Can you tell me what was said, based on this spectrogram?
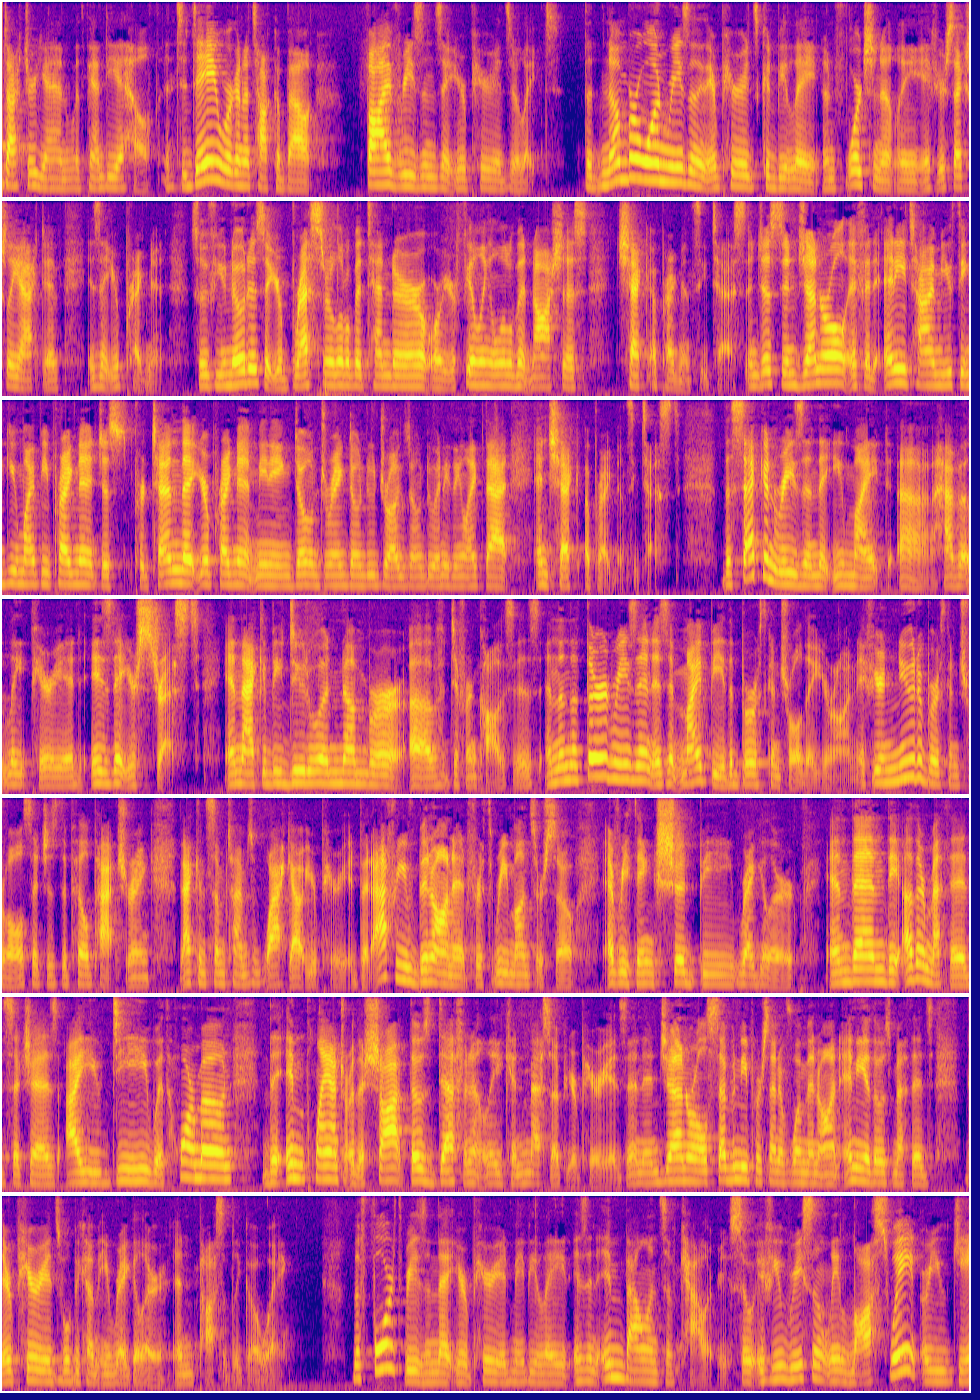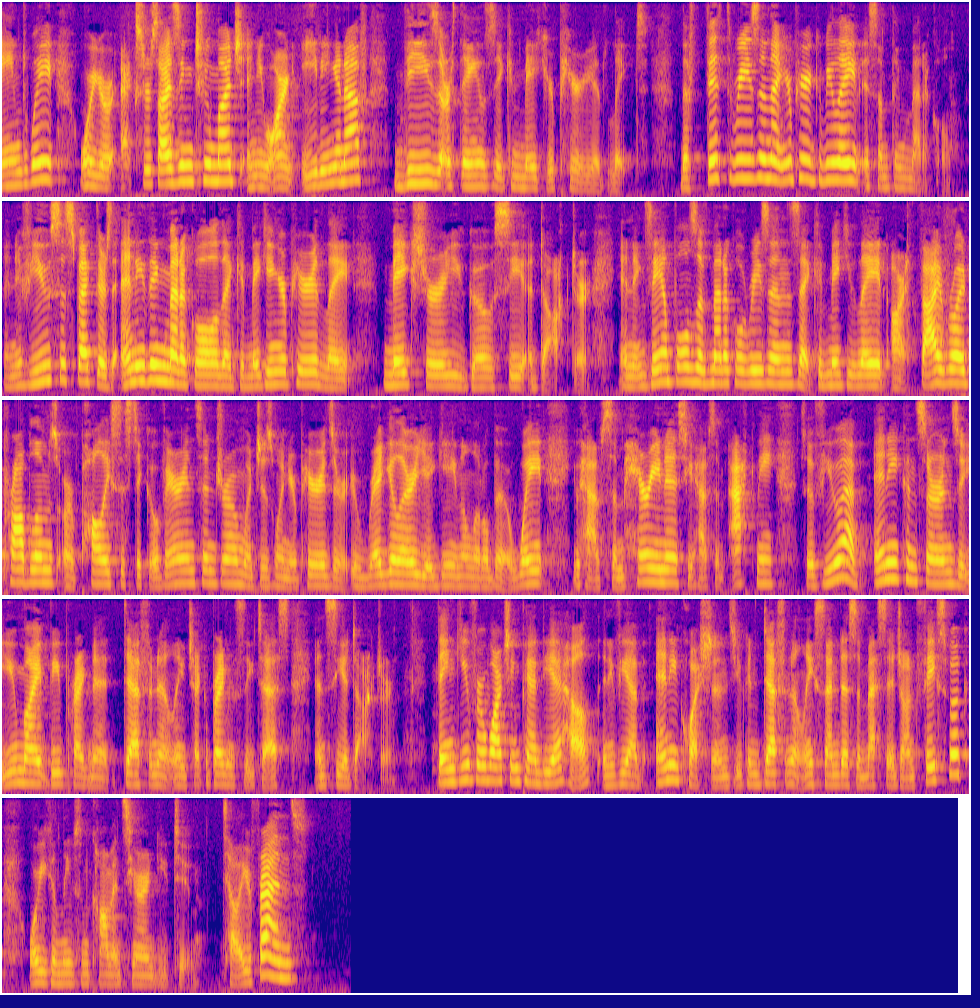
Dr. Yen with Pandia Health, and today we're going to talk about five reasons that your periods are late. The number one reason that your periods could be late, unfortunately, if you're sexually active, is that you're pregnant. So if you notice that your breasts are a little bit tender or you're feeling a little bit nauseous, check a pregnancy test. And just in general, if at any time you think you might be pregnant, just pretend that you're pregnant, meaning don't drink, don't do drugs, don't do anything like that, and check a pregnancy test. The second reason that you might uh, have a late period is that you're stressed, and that could be due to a number of different causes. And then the third reason is it might be the birth control that you're on. If you're new to birth control, such as the pill patch ring, that can sometimes whack out your period. But after you've been on it for three months or so, everything should be regular. And then the other methods, such as IUD with hormone, the implant, or the shot, those definitely can mess up your periods. And in general, 70% of women on any of those methods, their periods will become irregular and possibly go away. The fourth reason that your period may be late is an imbalance of calories. So, if you recently lost weight or you gained weight or you're exercising too much and you aren't eating enough, these are things that can make your period late. The fifth reason that your period could be late is something medical. And if you suspect there's anything medical that could making your period late, make sure you go see a doctor. And examples of medical reasons that could make you late are thyroid problems or polycystic ovarian syndrome, which is when your periods are irregular, you gain a little bit of weight, you have some hairiness, you have some acne. So if you have any concerns that you might be pregnant, definitely check a pregnancy test and see a doctor. Thank you for watching Pandia Health. And if you have any questions, you can definitely send us a message on Facebook or you can leave some comments here on YouTube. Tell your friends.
